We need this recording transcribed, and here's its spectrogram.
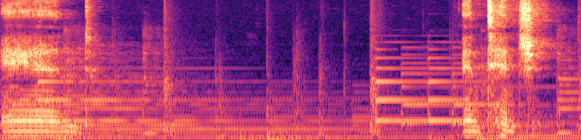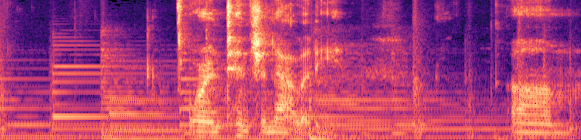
and intention or intentionality. Um,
